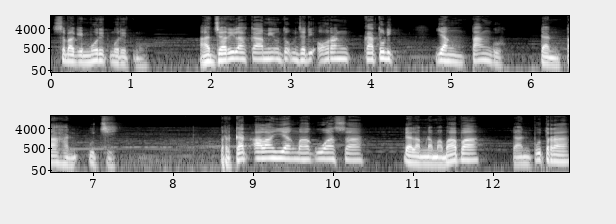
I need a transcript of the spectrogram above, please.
sebagai murid-muridmu. Ajarilah kami untuk menjadi orang Katolik yang tangguh dan tahan uji. Berkat Allah yang Maha Kuasa, dalam nama Bapa dan Putra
